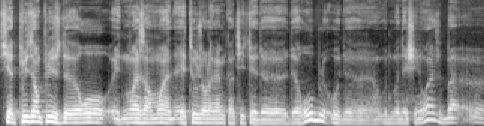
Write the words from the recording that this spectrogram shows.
s'il y a de plus en plus d'euros et de moins en moins, et toujours la même quantité de, de roubles ou de, ou de monnaie chinoise, bah, euh,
